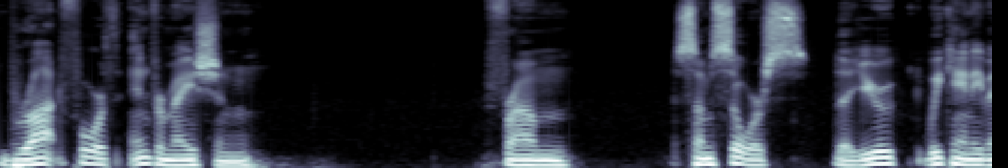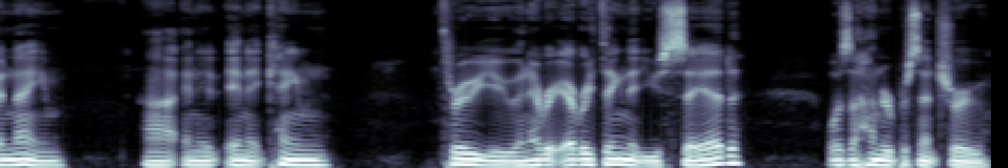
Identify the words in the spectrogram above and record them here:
brought forth information from some source that you we can't even name uh, and it and it came through you and every everything that you said was 100% true.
